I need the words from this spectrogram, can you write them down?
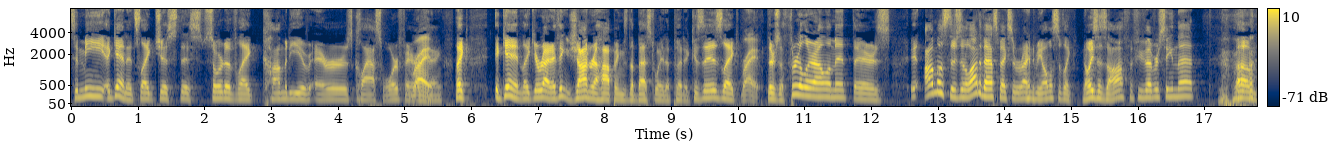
to me, again, it's like just this sort of like comedy of errors, class warfare Right. thing. Like again, like you're right. I think genre hopping's the best way to put it because it is like Right. There's a thriller element. There's it almost there's a lot of aspects that reminded me almost of like Noises Off if you've ever seen that. Um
